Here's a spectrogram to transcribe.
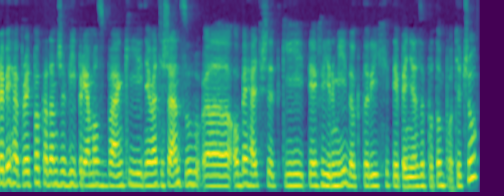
prebieha, predpokladám, že vy priamo z banky nemáte šancu e, obehať všetky tie firmy, do ktorých tie peniaze potom potečú,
